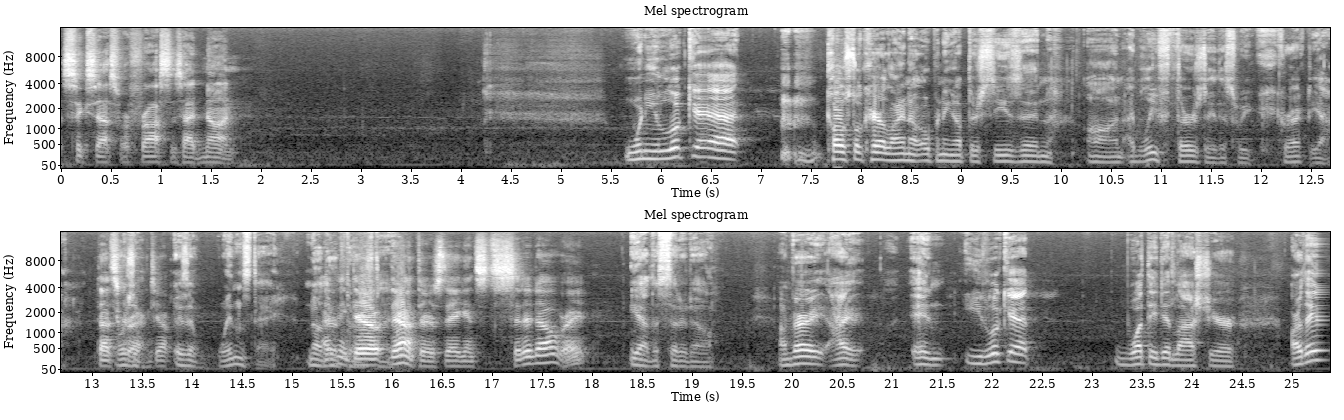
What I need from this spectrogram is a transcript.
success where frost has had none When you look at Coastal Carolina opening up their season on, I believe Thursday this week, correct? Yeah, that's Or is correct It, yep Is it Wednesday? No, I think Thursday. they're they're on Thursday against Citadel, right? Yeah, the Citadel. I'm very I, and you look at what they did last year. Are they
